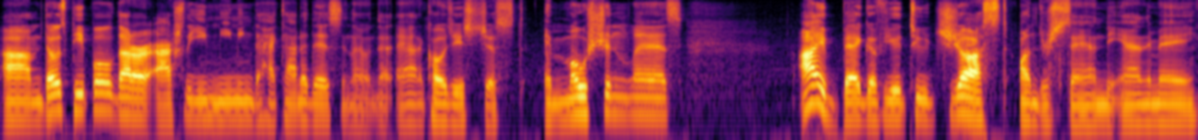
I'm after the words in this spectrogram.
um, those people that are actually memeing the heck out of this, you know, that Ayanokoji is just emotionless. I beg of you to just understand the anime.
